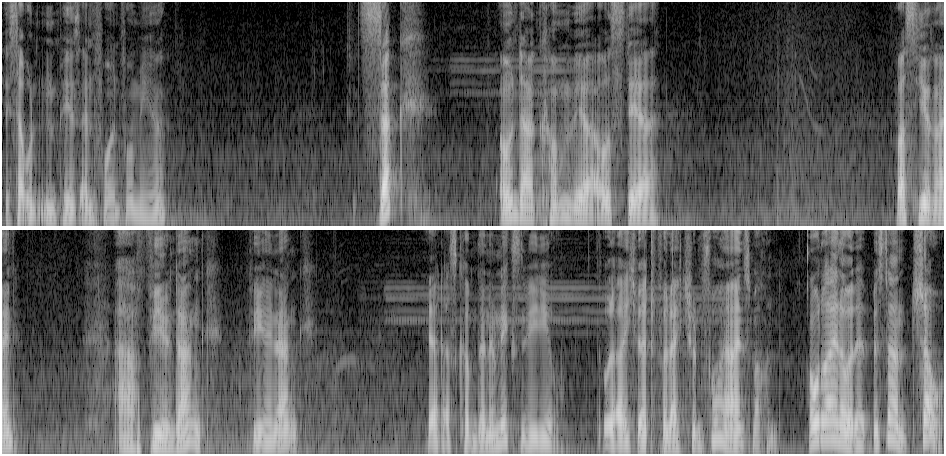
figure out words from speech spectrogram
Ist da unten ein PSN-Freund von mir? Zack. Und da kommen wir aus der... Was, hier rein? Ah, vielen Dank. Vielen Dank. Ja, das kommt dann im nächsten Video. Oder ich werde vielleicht schon vorher eins machen. Haut rein, Leute. Bis dann. Ciao.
